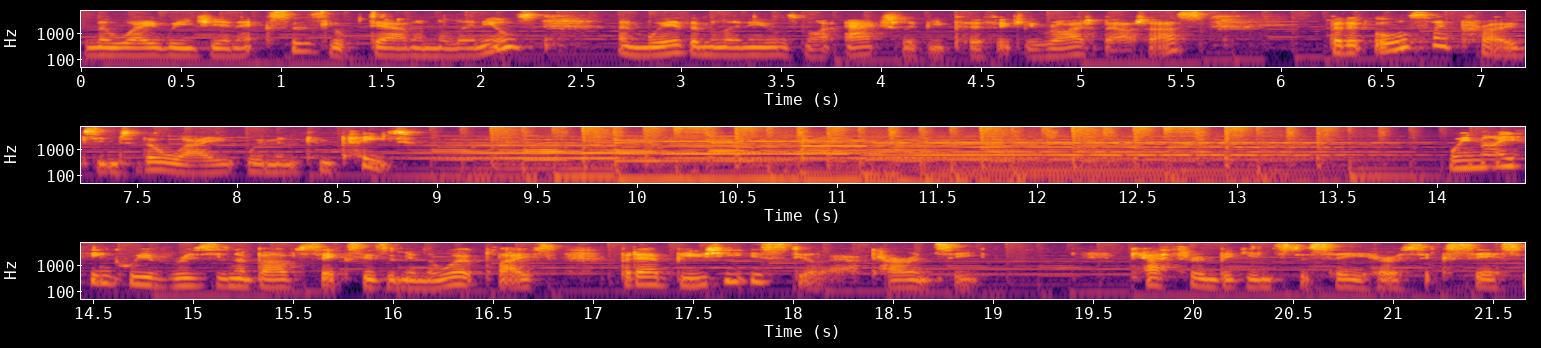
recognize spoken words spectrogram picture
and the way we Gen Xers look down on millennials and where the millennials might actually be perfectly right about us, but it also probes into the way women compete. We may think we have risen above sexism in the workplace, but our beauty is still our currency. Catherine begins to see her success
